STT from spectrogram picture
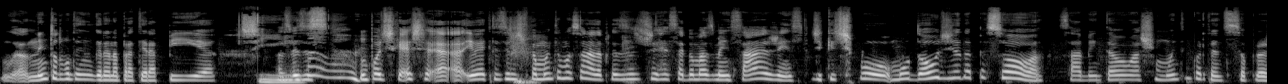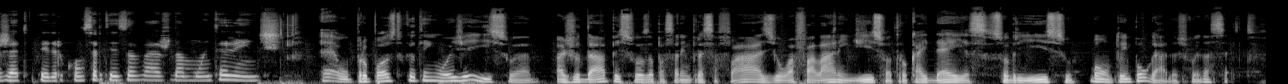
Nem todo mundo tem grana para terapia. Sim. Às vezes, um podcast, eu e a Cris, a gente fica muito emocionada, porque às vezes a gente recebe umas mensagens de que, tipo, mudou o dia da pessoa, sabe? Então eu acho muito importante esse seu projeto, Pedro. Com certeza vai ajudar muita gente. É, o propósito que eu tenho hoje é isso, é ajudar pessoas a passarem por essa fase, ou a falarem disso, a trocar ideias sobre isso. Bom, tô empolgado, acho que vai dar certo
